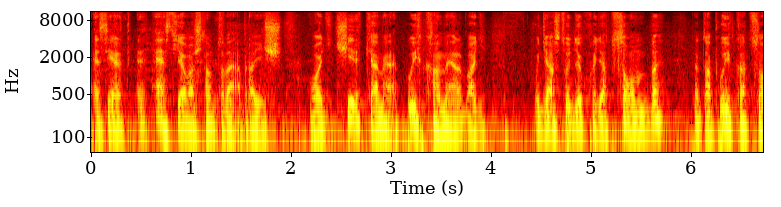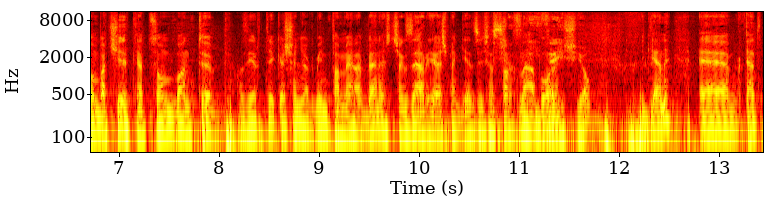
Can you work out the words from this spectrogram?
Ezért ezt javaslom továbbra is, hogy csirkemel, pulykamel, vagy ugye azt tudjuk, hogy a comb, tehát a pulyka comb, a csirke combban több az értékes anyag, mint a melben, ez csak zárójeles megjegyzés a szakmából. íze is jobb. Igen, tehát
